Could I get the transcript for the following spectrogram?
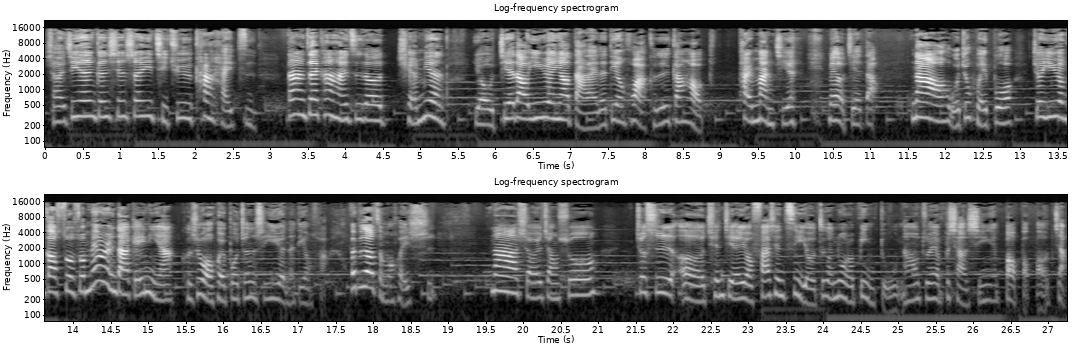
小薇今天跟先生一起去看孩子，当然在看孩子的前面有接到医院要打来的电话，可是刚好太慢接，没有接到。那我就回拨。就医院告诉我说没有人打给你啊，可是我回拨真的是医院的电话，我也不知道怎么回事。那小儿讲说，就是呃前几天有发现自己有这个诺罗病毒，然后昨天也不小心抱宝宝这样，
